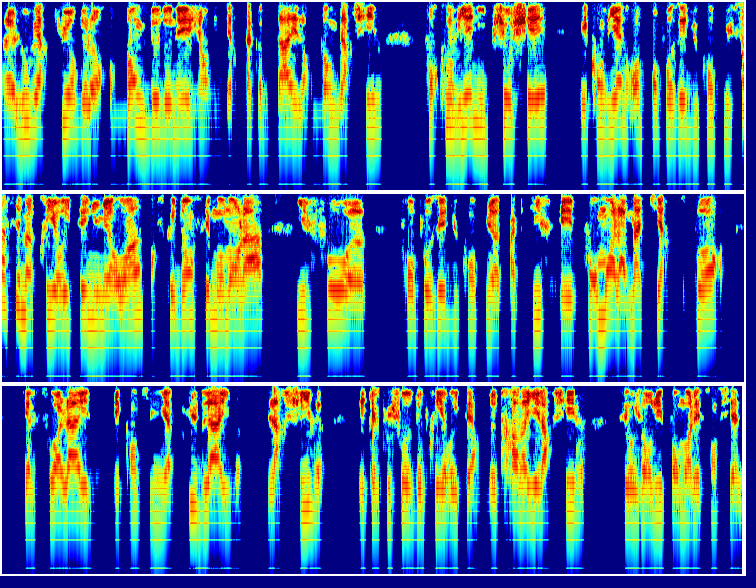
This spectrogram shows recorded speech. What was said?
l'ouverture de leur banque de données, j'ai envie de dire ça comme ça, et leur banque d'archives, pour qu'on vienne y piocher et qu'on vienne reproposer du contenu. Ça, c'est ma priorité numéro un parce que dans ces moments-là, il faut euh, proposer du contenu attractif. Et pour moi, la matière sport, qu'elle soit live et quand il n'y a plus de live, l'archive est quelque chose de prioritaire. De travailler l'archive, c'est aujourd'hui pour moi l'essentiel.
